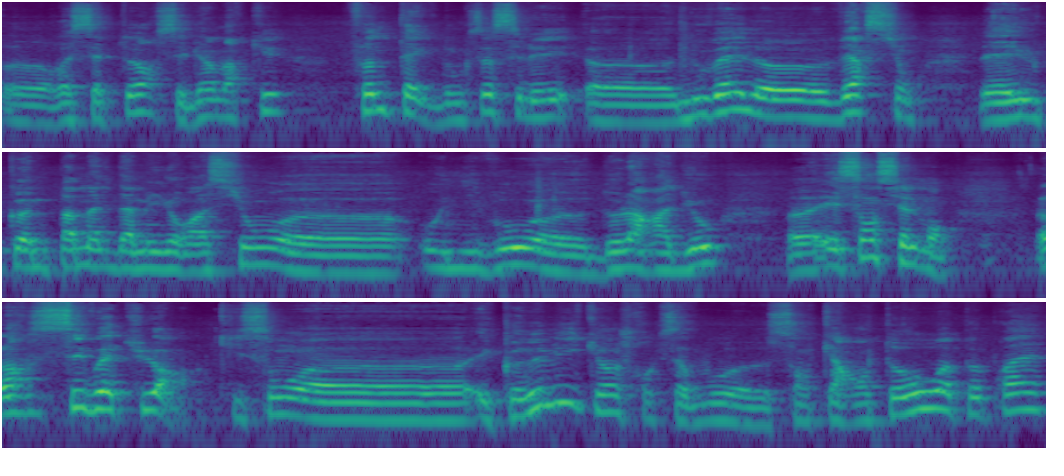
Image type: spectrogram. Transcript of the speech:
récepteur, c'est bien marqué Funtech. Donc ça, c'est les euh, nouvelles euh, versions. Il y a eu quand même pas mal d'améliorations euh, au niveau de la radio, essentiellement. Alors ces voitures qui sont économiques, hein, je crois que ça vaut 140 euros à peu près.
